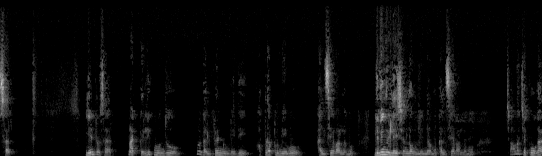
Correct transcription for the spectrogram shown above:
సార్ ఏంటో సార్? నాకు పెళ్ళికి ముందు మా గర్ల్ ఫ్రెండ్ ఉండేది. అప్పుడప్పుడు మేము కలిసే వాళ్ళము లివింగ్ రిలేషన్లో ఉండినాము కలిసే వాళ్ళము చాలా చక్కగా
